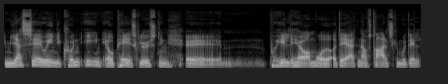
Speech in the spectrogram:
Jamen, jeg ser jo egentlig kun én europæisk løsning øh, på hele det her område, og det er den australske model.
